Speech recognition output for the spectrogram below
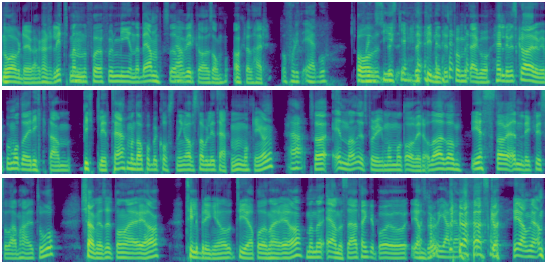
Nå overdriver jeg kanskje litt, men for, for mine ben så Mm. Ja. virka det sånn akkurat her. Og for ditt ego. Og definitivt for mitt ego. Heldigvis klarer vi på en måte å rikke dem bitte litt til, men da på bekostning av stabiliteten nok en gang. Ja. Så enda en utfordring man måtte over. Og da er det sånn Yes, da har vi endelig kryssa dem her to. Kommer vi oss ut på denne øya. Tilbringer tida på denne øya. Men det eneste jeg tenker på, er jo Jeg skal hjem igjen. Jeg skal hjem igjen.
